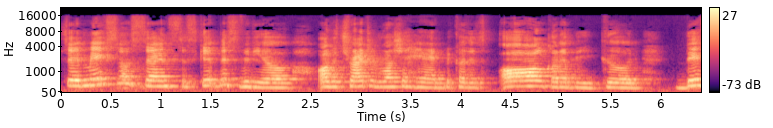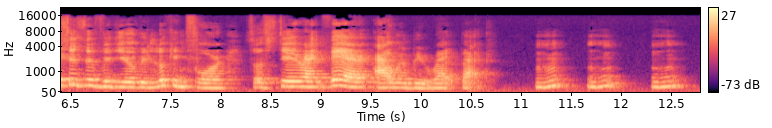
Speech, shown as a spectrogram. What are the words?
So it makes no sense to skip this video or to try to rush ahead because it's all to be good. This is the video we're looking for. So stay right there. I will be right back. Mm-hmm, mm-hmm, mm-hmm.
